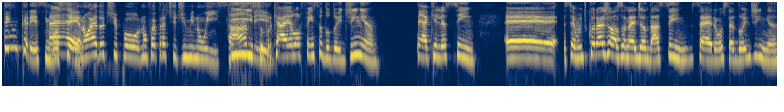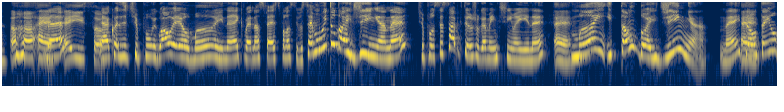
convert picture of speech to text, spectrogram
tem um interesse em É. você. Não é do tipo. Não foi pra te diminuir, sabe? Isso, porque a elofensa do doidinha é aquele assim. É, você é muito corajosa, né, de andar assim. Sério, você é doidinha. Aham, é. Né? É isso. É a coisa tipo, igual eu, mãe, né? Que vai nas festas e fala assim: você é muito doidinha, né? Tipo, você sabe que tem um julgamentinho aí, né? É. Mãe e tão doidinha, né? Então É. um.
